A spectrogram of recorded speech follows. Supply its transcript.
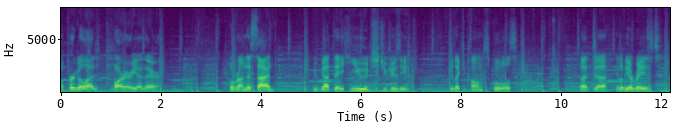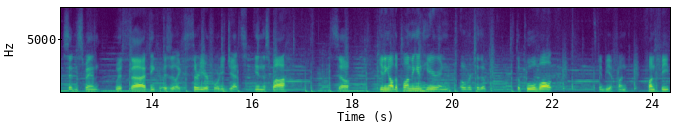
a pergola bar area there. Over on this side, we've got a huge jacuzzi. We like to call them spools, but uh, it'll be a raised sit and spin with, uh, I think, is it like 30 or 40 jets in the spa. So getting all the plumbing in here and over to the, the pool vault, it's gonna be a fun, fun feat.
